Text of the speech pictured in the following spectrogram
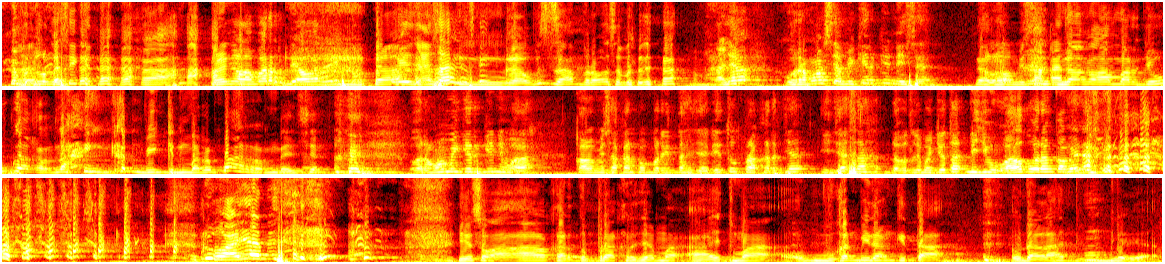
perlu gak sih kita? Mulai ngelamar di awalnya itu pakai ijazah nggak usah bro sebenarnya Makanya orang masih mikir gini sih. Kalau misalkan nggak ngelamar juga karena kan bikin bareng-bareng deh orang mau mikir gini malah kalau misalkan pemerintah jadi tuh prakerja ijazah dapat 5 juta dijual ke orang kamera. Lu lumayan. Ya soal kartu prakerja mah ah, itu mah bukan bidang kita. Udahlah ya.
